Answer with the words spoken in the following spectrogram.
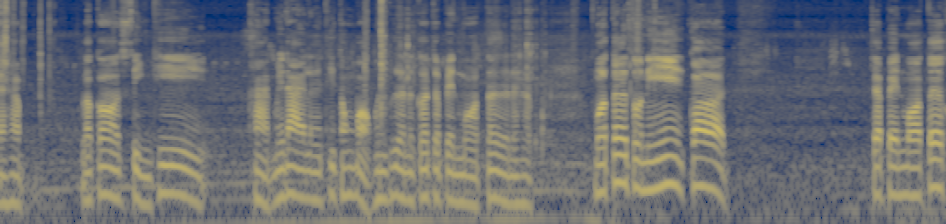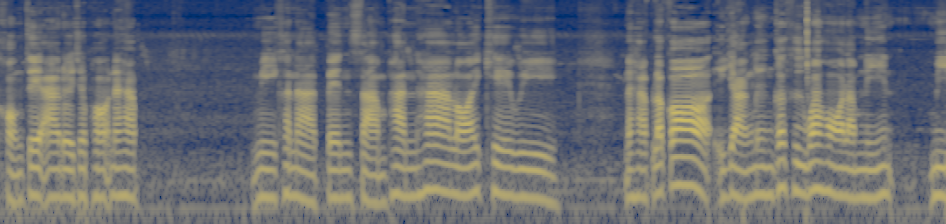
นะครับ แล้วก็สิ่งที่ขาดไม่ได้เลยที่ต้องบอกเพื่อนๆก็จะเป็นมอเตอร์นะครับ มอเตอร์ตัวนี้ก็จะเป็นมอเตอร์ของ JR โดยเฉพาะนะครับ มีขนาดเป็น 3,500 kV นะครับ แล้วก็อีกอย่างหนึ่งก็คือว่าฮอลำนี้มี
